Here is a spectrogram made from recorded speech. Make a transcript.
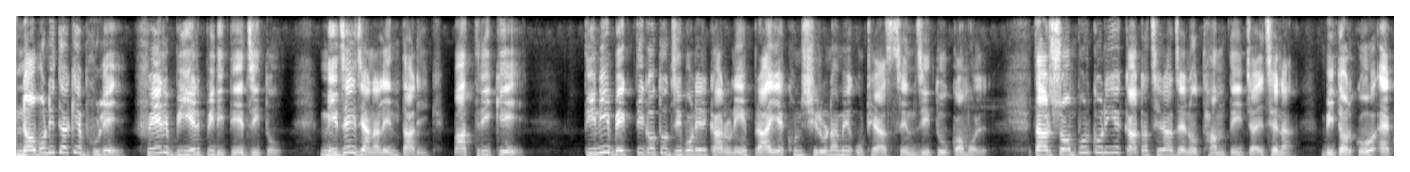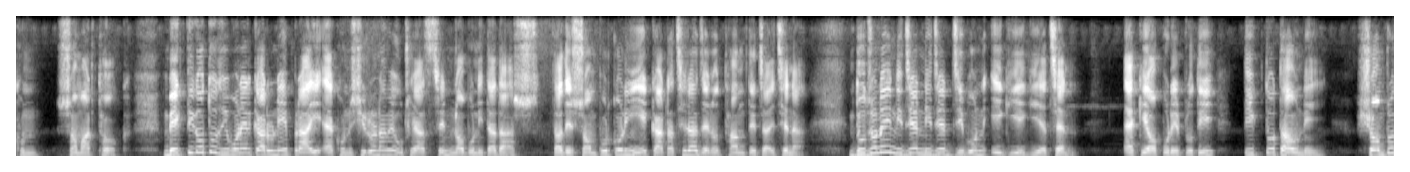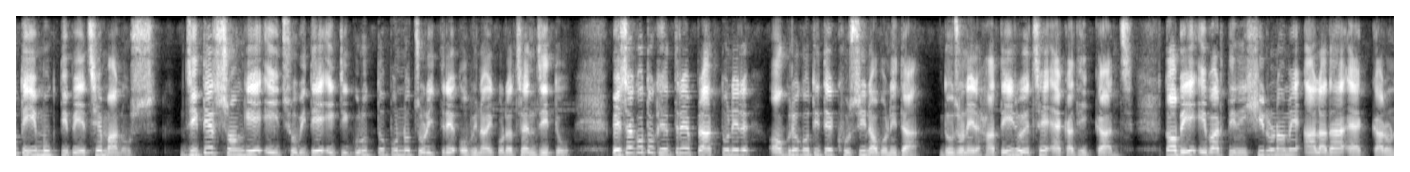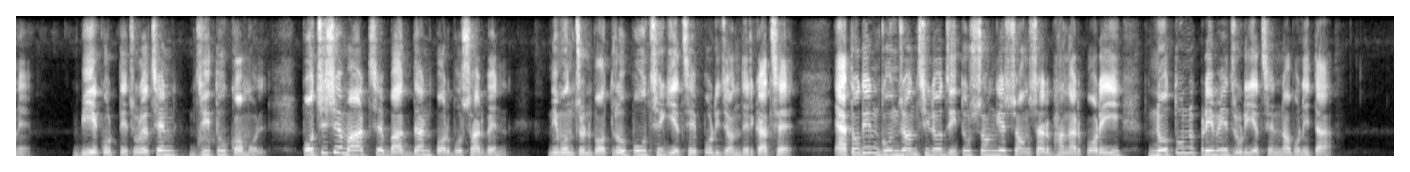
নবনীতাকে ভুলে ফের বিয়ের পিড়িতে জিত। নিজেই জানালেন তারিখ। পাত্রী কে? তিনি ব্যক্তিগত জীবনের কারণে প্রায় এখন শিরোনামে উঠে আসছেন জিতু কমল। তার সম্পর্ক নিয়ে কাটাছেড়া যেন থামতেই চাইছে না। বিতর্ক এখন সমার্থক। ব্যক্তিগত জীবনের কারণে প্রায় এখন শিরোনামে উঠে আসছেন নবনীতা দাস। তাদের সম্পর্ক নিয়ে কাটাছেড়া যেন থামতে চাইছে না। দুজনেই নিজের নিজের জীবন এগিয়ে গিয়েছেন। একে অপরের প্রতি তিক্ততাও নেই। সম্প্রতি মুক্তি পেয়েছে মানুষ। জিতের সঙ্গে এই ছবিতে একটি গুরুত্বপূর্ণ চরিত্রে অভিনয় করেছেন জিতু। পেশাগত ক্ষেত্রে প্রাক্তনের অগ্রগতিতে খুশি নবনীতা। দুজনের হাতেই রয়েছে একাধিক কাজ। তবে এবার তিনি শিরোনামে আলাদা এক কারণে। বিয়ে করতে চলেছেন জিতু কমল। পঁচিশে মার্চ বাগদান পর্ব সারবেন। নিমন্ত্রণপত্র পৌঁছে গিয়েছে পরিজনদের কাছে। এতদিন গুঞ্জন ছিল জিতুর সঙ্গে সংসার ভাঙার পরেই নতুন প্রেমে জড়িয়েছেন নবনীতা।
